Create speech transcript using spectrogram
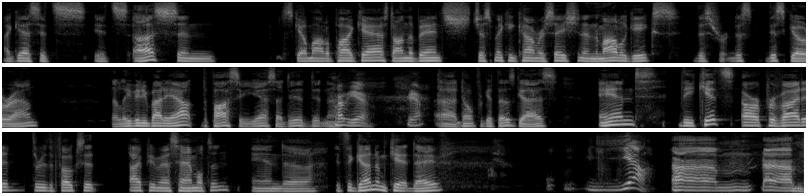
I guess it's it's us and Scale Model Podcast on the bench, just making conversation, and the Model Geeks this this this go around. Did I leave anybody out? The posse, yes, I did, didn't I? Oh yeah, yeah. Uh, don't forget those guys. And the kits are provided through the folks at IPMS Hamilton, and uh, it's a Gundam kit, Dave. Yeah. Um, um,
